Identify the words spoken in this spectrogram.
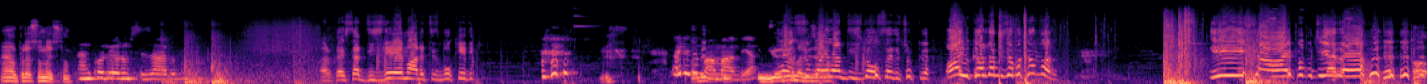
He operasyondayız tamam. Ben koruyorum sizi abi. Arkadaşlar Dicle'ye emanetiz bok yedik. Öyle deme Abi- ama abi ya. Ulan şu bayılan Dicle olsaydı çok güzel. Aa yukarıdan bize bakan var. İyi kay papucu yarım. Aa.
